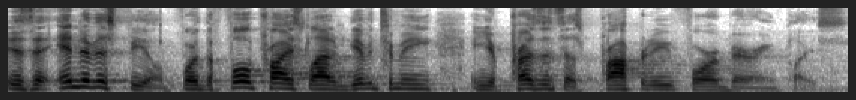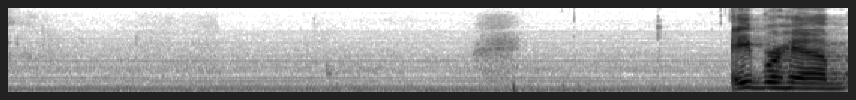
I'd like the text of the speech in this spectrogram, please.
It is the end of his field. For the full price, let him give it to me in your presence as property for a burying place. Abraham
